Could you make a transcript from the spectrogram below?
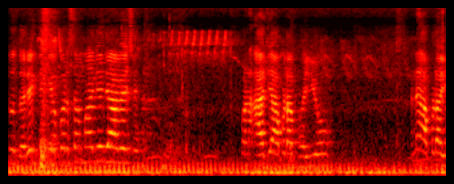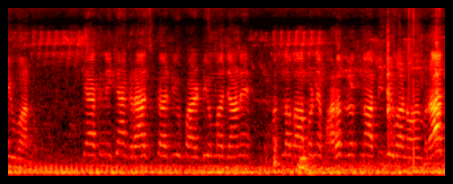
તો દરેક જગ્યા પર સમાજ જ આવે છે. પણ આજે આપણા ભાઈઓ અને આપણા યુવાનો ક્યાંક ને ક્યાંક રાજકારણીઓ પાર્ટીઓમાં જાણે મતલબ આપણને ભારત રત્ન આપી દેવાનો એમ. રાત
